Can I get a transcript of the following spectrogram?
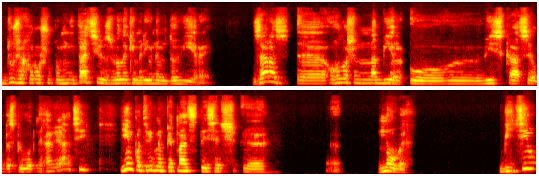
дуже хорошу комунікацію з великим рівнем довіри. Зараз е, оголошено набір у е, війська сил безпілотних авіацій. Їм потрібно 15 тисяч е, нових бійців.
